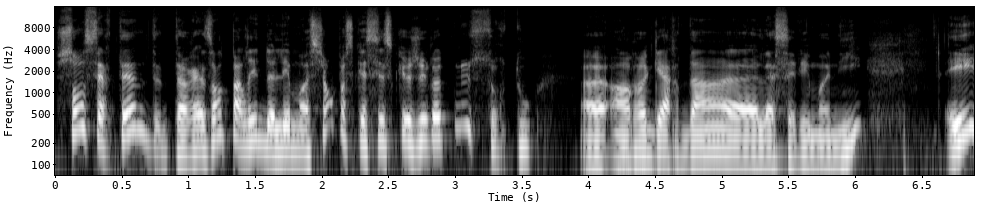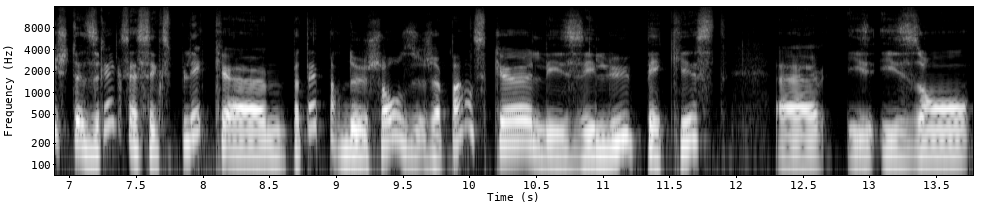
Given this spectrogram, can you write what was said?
suis certaine, tu as raison de parler de l'émotion parce que c'est ce que j'ai retenu surtout euh, en regardant la cérémonie. Et je te dirais que ça s'explique peut-être par deux choses. Je pense que les élus péquistes euh, ils, ont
